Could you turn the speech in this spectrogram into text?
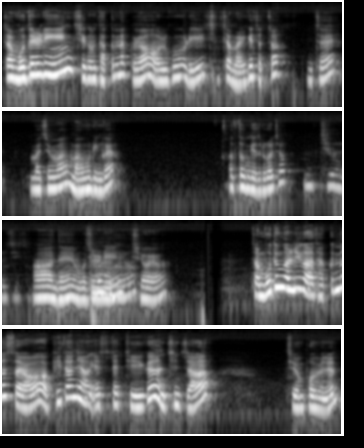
자, 모델링 지금 다 끝났고요. 얼굴이 진짜 맑아졌죠? 이제 마지막 마무리인가요? 어떤 게 들어가죠? 음, 지워야지. 아, 네, 모델링 지워야 돼요? 지워요. 자, 모든 관리가 다 끝났어요. 비단향 에스테틱은 진짜 지금 보면은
